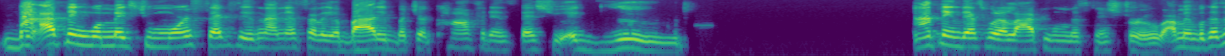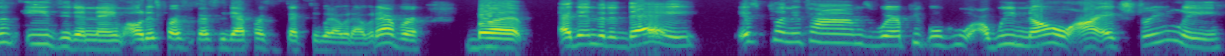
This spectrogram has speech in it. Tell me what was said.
But I think what makes you more sexy is not necessarily a body, but your confidence that you exude. And I think that's what a lot of people misconstrue. I mean, because it's easy to name, oh, this person's sexy, that person's sexy, whatever, whatever, whatever. But at the end of the day, it's plenty times where people who are, we know are extremely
